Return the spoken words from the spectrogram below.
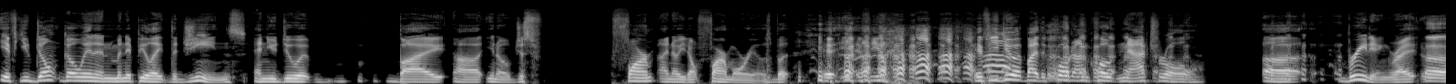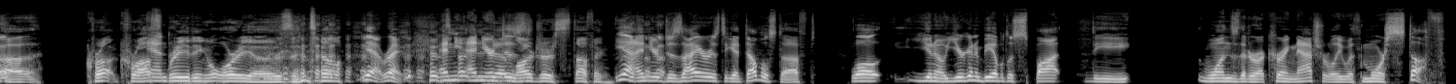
if you don't go in and manipulate the genes and you do it by uh, you know just farm I know you don't farm Oreos, but i- if you if you do it by the quote unquote natural uh breeding, right? Uh, Cro- crossbreeding Oreos until yeah, right. And and you your des- larger stuffing. yeah, and your desire is to get double stuffed. Well, you know, you're going to be able to spot the ones that are occurring naturally with more stuff.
